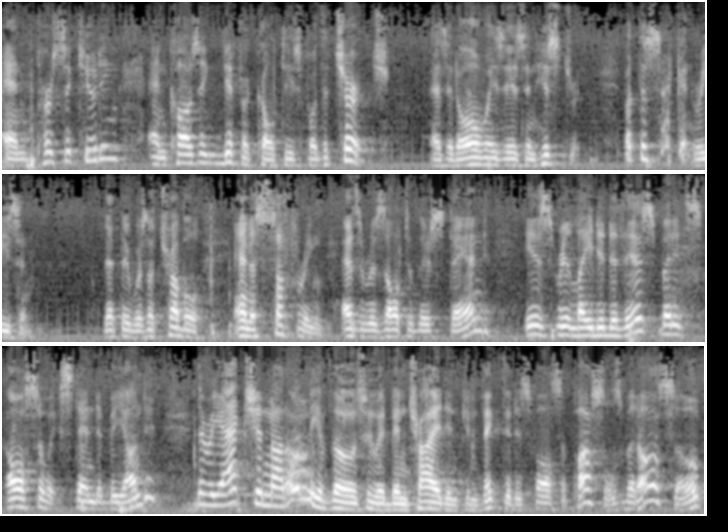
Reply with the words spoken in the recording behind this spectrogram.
and persecuting and causing difficulties for the church as it always is in history. But the second reason that there was a trouble and a suffering as a result of their stand is related to this, but it's also extended beyond it. The reaction not only of those who had been tried and convicted as false apostles, but also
